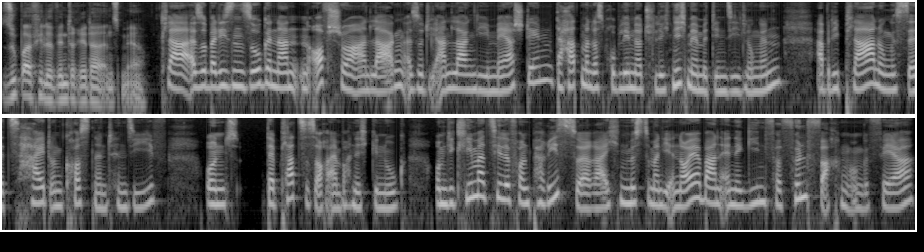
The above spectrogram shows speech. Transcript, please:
super viele Windräder ins Meer. Klar, also bei diesen sogenannten Offshore-Anlagen, also die Anlagen, die im Meer stehen, da hat man das Problem natürlich nicht mehr mit den Siedlungen, aber die Planung ist sehr zeit- und kostenintensiv und der Platz ist auch einfach nicht genug. Um die Klimaziele von Paris zu erreichen, müsste man die erneuerbaren Energien verfünffachen ungefähr.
